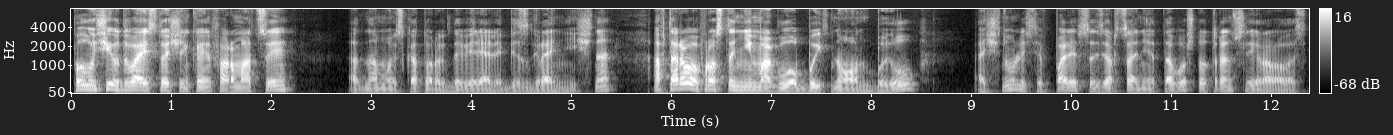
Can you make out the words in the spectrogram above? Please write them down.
Получив два источника информации, одному из которых доверяли безгранично, а второго просто не могло быть, но он был, очнулись и впали в созерцание того, что транслировалось.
